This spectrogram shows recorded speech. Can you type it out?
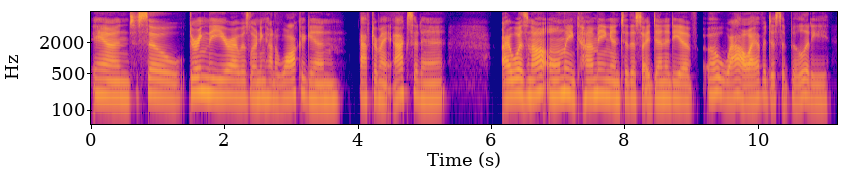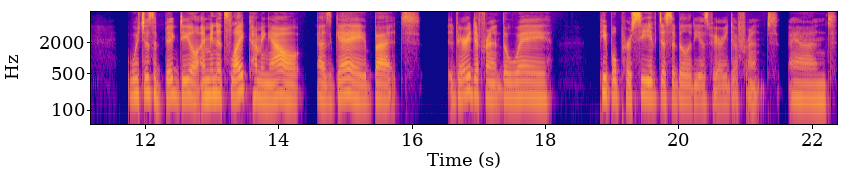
And so during the year I was learning how to walk again after my accident, I was not only coming into this identity of, oh, wow, I have a disability, which is a big deal. I mean, it's like coming out as gay, but very different. The way people perceive disability is very different. And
